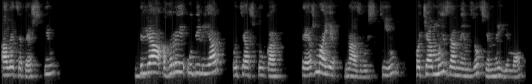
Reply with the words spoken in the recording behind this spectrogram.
але це теж стіл. Для гри у більярд оця штука теж має назву стіл, хоча ми за ним зовсім не їмо.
